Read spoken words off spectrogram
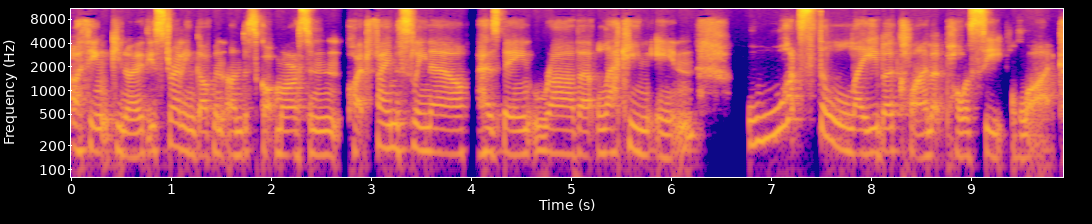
I think, you know, the Australian government under Scott Morrison quite famously now has been rather lacking in. What's the Labor climate policy like?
